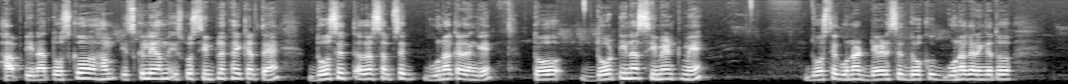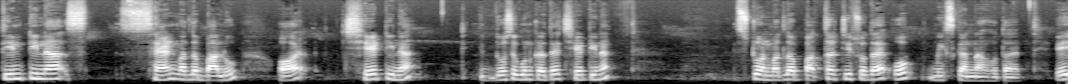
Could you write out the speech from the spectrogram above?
हाफ़ टीना। तो उसको हम, इसके लिए हम इसको सिंप्लीफाई करते हैं। दो से, अगर सबसे गुना करेंगे तो दो टीना सीमेंट में, दो से गुना, डेढ़ से दो को गुना करेंगे तो तीन टीना सैंड मतलब बालू, और छः टीना, दो से गुण करते हैं छः टीना स्टोन मतलब पत्थर चिप्स होता है, वो मिक्स करना होता है। ये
